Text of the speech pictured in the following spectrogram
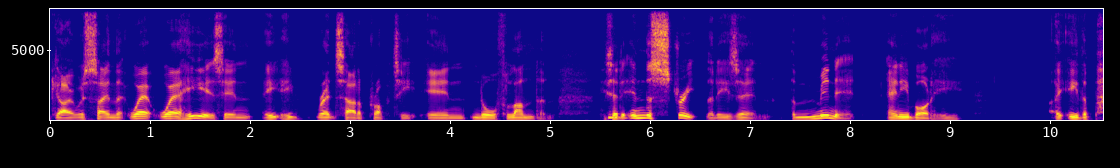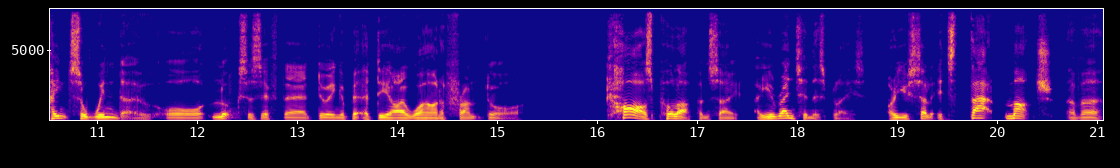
guy who was saying that where where he is in, he, he rents out a property in North London. He said in the street that he's in, the minute anybody either paints a window or looks as if they're doing a bit of DIY on a front door, cars pull up and say, "Are you renting this place? Or are you selling?" It's that much of a,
